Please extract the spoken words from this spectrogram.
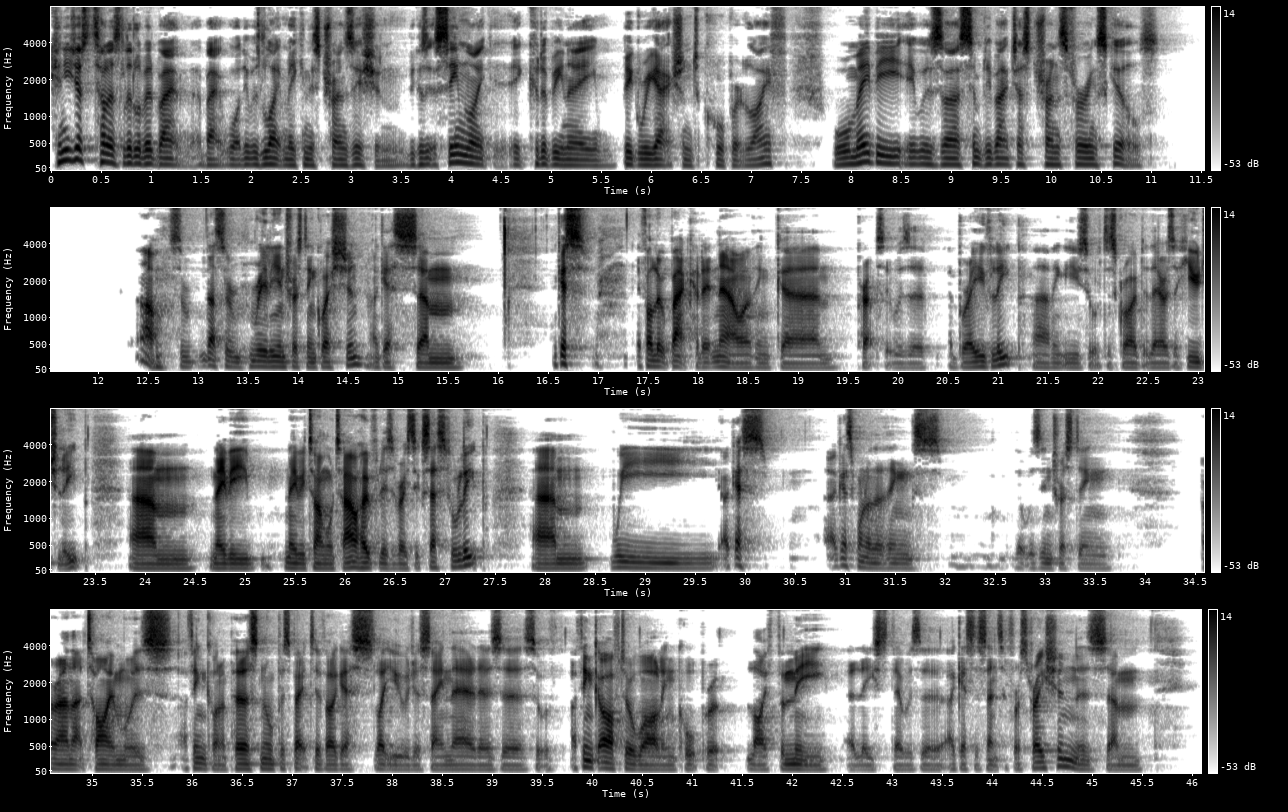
Can you just tell us a little bit about, about what it was like making this transition? Because it seemed like it could have been a big reaction to corporate life, or maybe it was uh, simply about just transferring skills. Oh, so that's a really interesting question. I guess. Um, I guess if I look back at it now, I think um, perhaps it was a, a brave leap. I think you sort of described it there as a huge leap. Um, maybe maybe time will tell. Hopefully, it's a very successful leap. Um, we, I guess, I guess one of the things that was interesting around that time was, I think, on a personal perspective. I guess, like you were just saying there, there's a sort of, I think, after a while in corporate life, for me at least, there was a, I guess, a sense of frustration. There's um,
